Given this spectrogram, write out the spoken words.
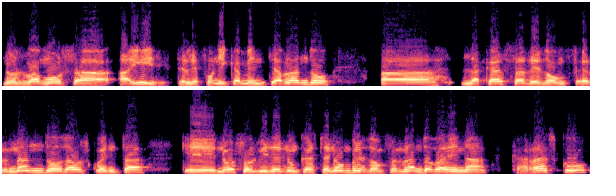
nos vamos a, a ir telefónicamente hablando a la casa de don Fernando, daos cuenta que no os olvide nunca este nombre, don Fernando Baena Carrasco.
